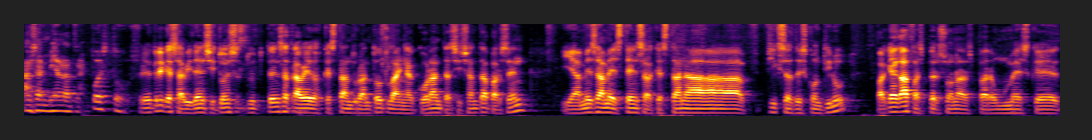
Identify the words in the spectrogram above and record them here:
els envien a altres puestos. Però jo crec que és evident, si tu, tens- tu tens a treballadors que estan durant tot l'any al 40-60% i a més a més tens els que estan a fixes discontinus, per què agafes persones per un mes que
